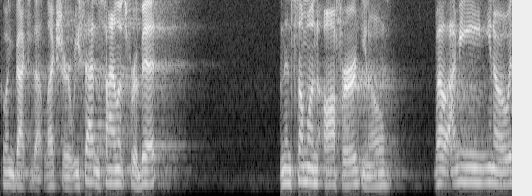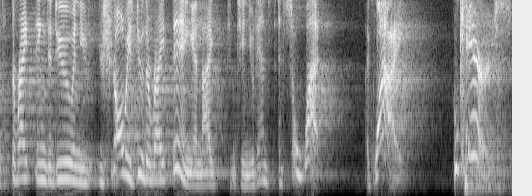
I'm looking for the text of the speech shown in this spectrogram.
Going back to that lecture, we sat in silence for a bit, and then someone offered, you know, well, I mean, you know, it's the right thing to do, and you, you should always do the right thing. And I continued, and, and so what? Like, why? Who cares?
